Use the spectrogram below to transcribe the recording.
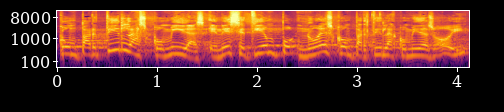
compartir las comidas en ese tiempo no es compartir las comidas hoy.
